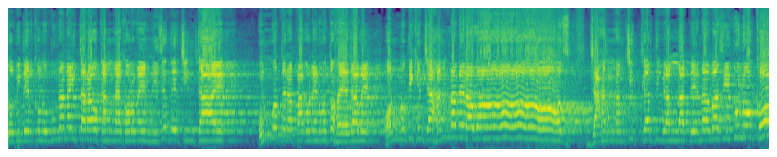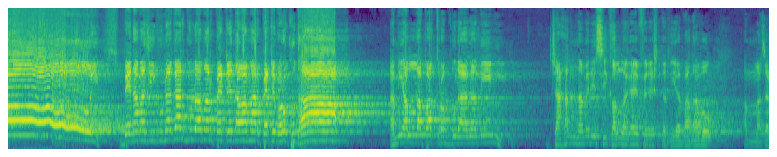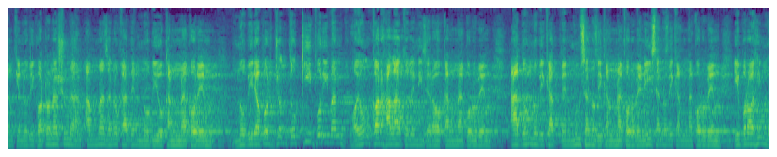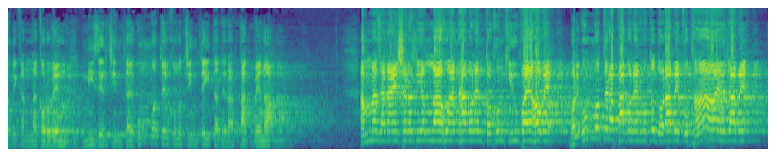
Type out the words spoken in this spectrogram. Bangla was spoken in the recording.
নবীদের কোনো গুণা নাই, তারাও কান্না করবেন নিজেদের চিন্তায় উম্মতেরা পাগলের মতো হয়ে যাবে। অন্যদিকে জাহান্নামের আওয়াজ, জাহান্নাম চিৎকার দিবে, আল্লাহ, বেনামাজি গুলো কই? বেনামাজি গুনাগারগুলো আমার পেটে দাও, আমার পেটে বড় ক্ষুধা। আমি আল্লাহ পাক রব্বুল আলামিন জাহান নামের শিকল লাগায় ফেরেস্তা দিয়া বাঁধাবো। আম্মাজানকে নবী ঘটনা শুনান, আম্মা যেন কাঁদেন, নবীও কান্না করেন। নবীরা পর্যন্ত কি পরিমাণ ভয়ঙ্কর হালাত হলে নিজেরাও কান্না করবেন। আদম নবী কাঁদবেন, মুসা নবী কান্না করবেন, ঈসা নবী কান্না করবেন, ইব্রাহিম নবী কান্না করবেন। নিজের চিন্তায়, উম্মতের কোনো চিন্তাই তাদের আর থাকবে না। আম্মা জানা রাদিয়াল্লাহু আনহা বলেন, তখন কি উপায় হবে? বলে, উম্মতেরা পাগলের মতো দৌড়াবে, কোথায় যাবে?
